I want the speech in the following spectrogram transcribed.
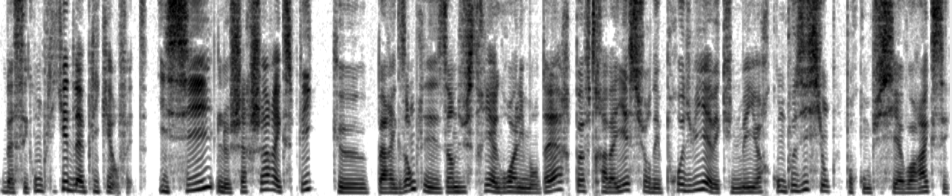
bah c'est compliqué de l'appliquer en fait. Ici, le chercheur explique que, par exemple, les industries agroalimentaires peuvent travailler sur des produits avec une meilleure composition pour qu'on puisse y avoir accès.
